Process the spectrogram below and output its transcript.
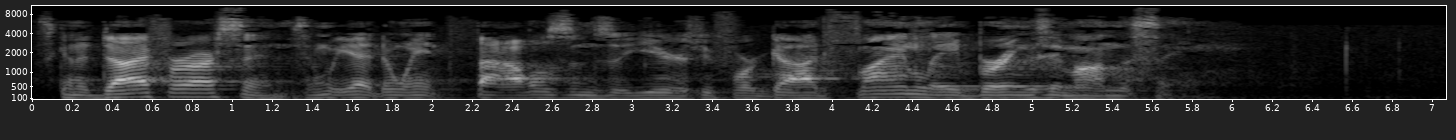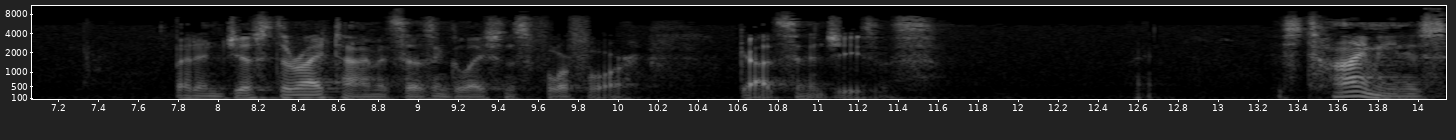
It's going to die for our sins, and we had to wait thousands of years before God finally brings him on the scene. But in just the right time, it says in Galatians 4 4, God sent Jesus. His timing is,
